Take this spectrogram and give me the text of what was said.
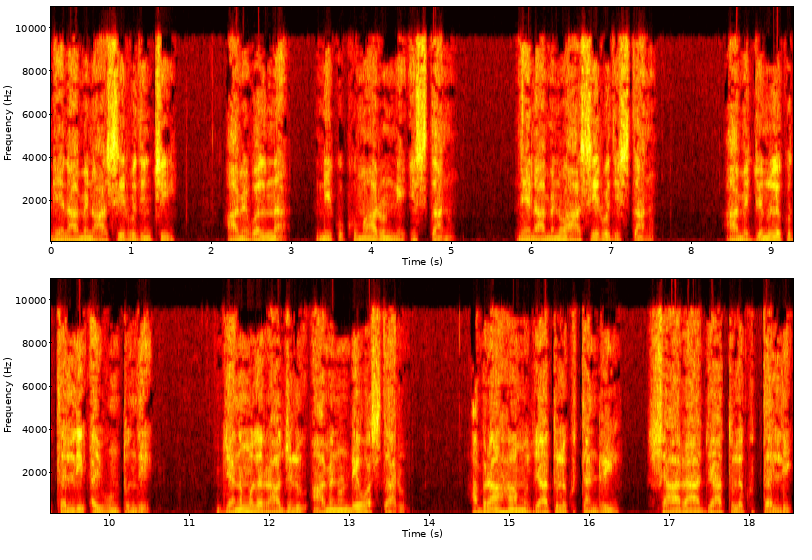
నేనామెను ఆశీర్వదించి ఆమె వలన నీకు కుమారుణ్ణి ఇస్తాను. నేనామెను ఆశీర్వదిస్తాను. ఆమె జనులకు తల్లి అయి ఉంటుంది. జనముల రాజులు ఆమె నుండే వస్తారు. అబ్రాహాము జాతులకు తండ్రి షారా జాతులకు తల్లి.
